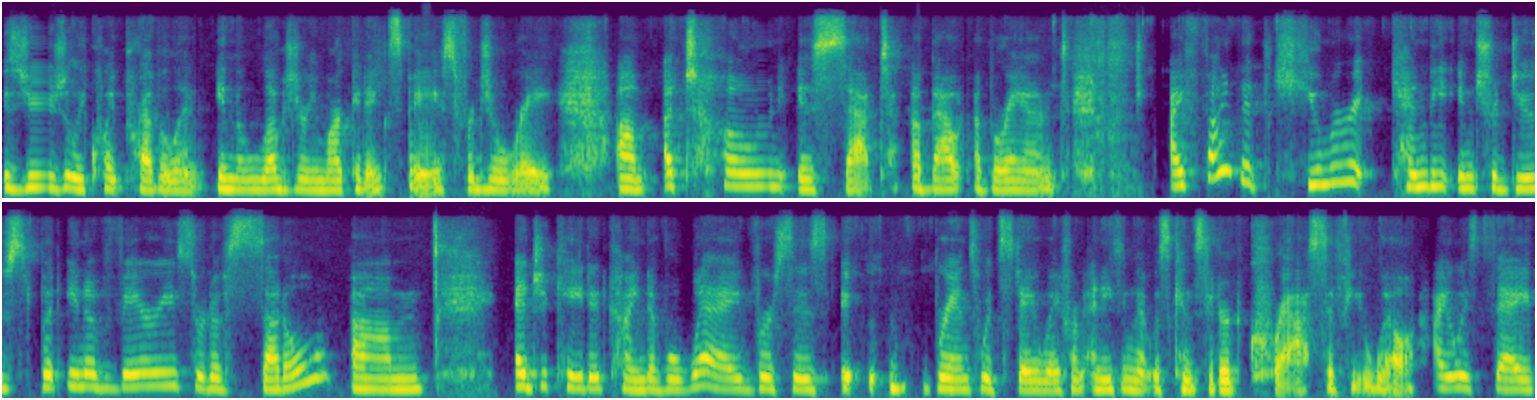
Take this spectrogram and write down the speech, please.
is usually quite prevalent in the luxury marketing space for jewelry. Um, a tone is set about a brand. I find that humor can be introduced, but in a very sort of subtle, um, educated kind of a way versus it, brands would stay away from anything that was considered crass if you will i always say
